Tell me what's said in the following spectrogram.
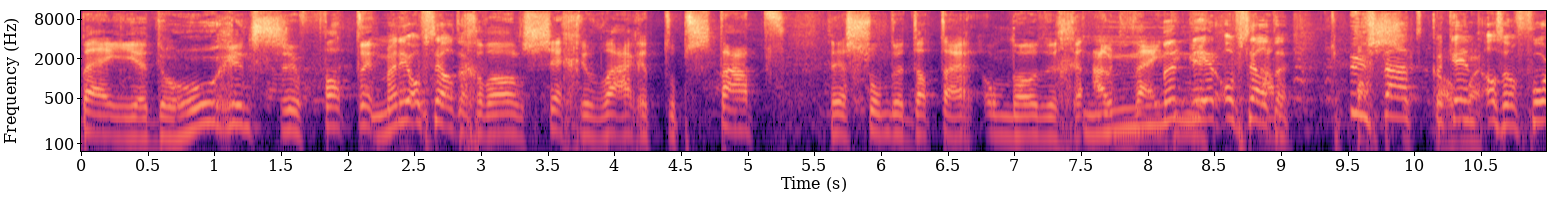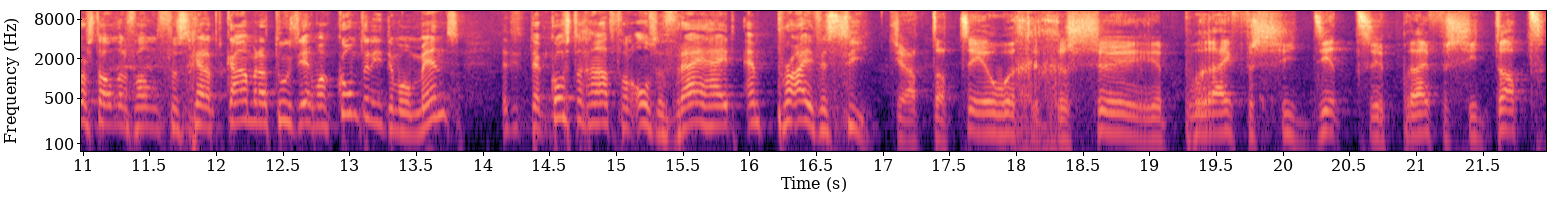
bij de horens vatten. Meneer Opstelten. Gewoon zeggen waar het op staat... zonder dat daar onnodige uitweidingen Meneer Opstelten, u staat komen. bekend als een voorstander van verscherpt cameratoezicht... maar komt er niet een moment dat het ten koste gaat van onze vrijheid en privacy? Ja, dat eeuwige gezeur, eh, privacy dit, eh, privacy dat.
